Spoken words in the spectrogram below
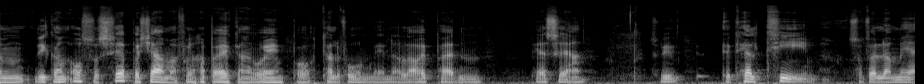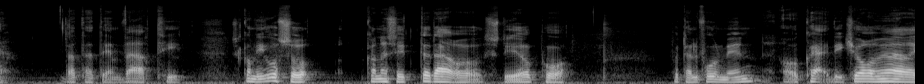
um, vi kan også se på skjermen, f.eks. jeg kan gå inn på telefonen min eller iPaden, PC-en. Så vi et helt team som følger med dette til enhver tid. Så kan vi også kan jeg sitte der og styre på, på telefonen min. Ok, vi kjører mer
